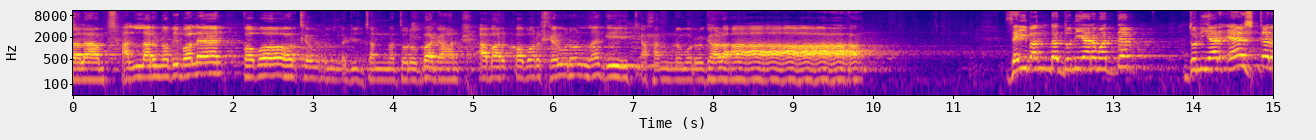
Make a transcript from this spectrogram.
সালাম আল্লাহর নবী বলেন, কবর খেউরর লাগি জান্নাতর বাগান, আবার কবর খেউরর লাগি জাহান্নামর গাড়া। যেই বান্দা দুনিয়ার মধ্যে, দুনিয়ার এসকার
